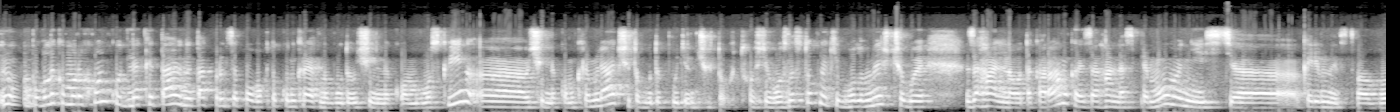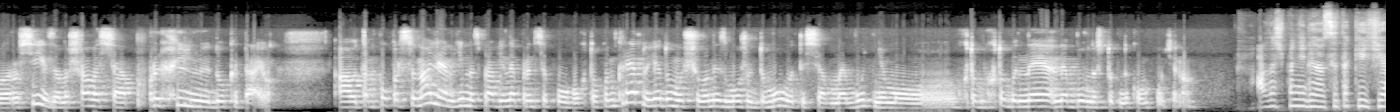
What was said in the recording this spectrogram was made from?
ну по великому рахунку для Китаю не так принципово, хто конкретно буде очільником в Москві, очільником Кремля, чи то буде Путін, чи то хтось його з наступників. Головне, щоб загальна така рамка і загальна спрямованість керівництва в Росії залишалася прихильною до Китаю. А от там по персоналіям їм насправді не принципово хто конкретно. Я думаю, що вони зможуть домовитися в майбутньому, хто б хто би не, не був наступником Путіна. Але ж пані Ліно, це такий,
